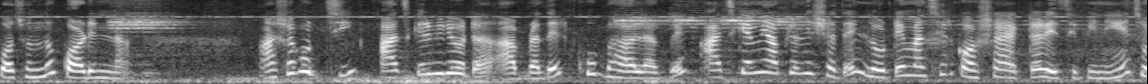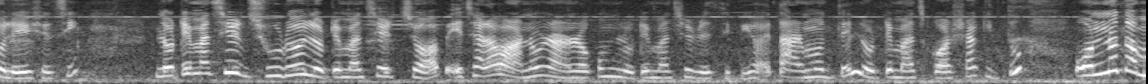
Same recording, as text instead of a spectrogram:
পছন্দ করেন না। আশা করছি আজকের ভিডিওটা আপনাদের খুব ভালো লাগবে। আজকে আমি আপনাদের সাথে লোটে মাছের কষা একটা রেসিপি নিয়ে চলে এসেছি। লোটে মাছের ঝুড়ো, লোটে মাছের চপ, এছাড়াও আরও নানা রকম লোটে মাছের রেসিপি হয়। তার মধ্যে লোটে মাছ কষা কিন্তু অন্যতম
